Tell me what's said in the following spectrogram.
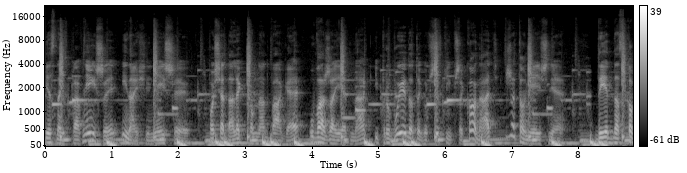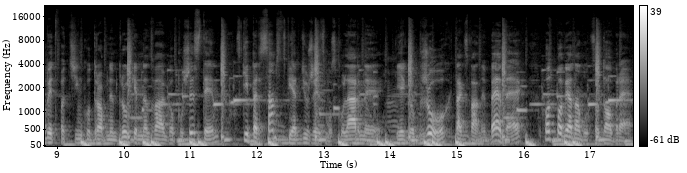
jest najsprawniejszy i najsilniejszy. Posiada lekką nadwagę, uważa jednak i próbuje do tego wszystkich przekonać, że to mięśnie. Gdy jedna z kobiet w odcinku drobnym drukiem nazwała go puszystym, Skipper sam stwierdził, że jest muskularny. Jego brzuch, tak zwany bebech, podpowiada mu co dobre,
